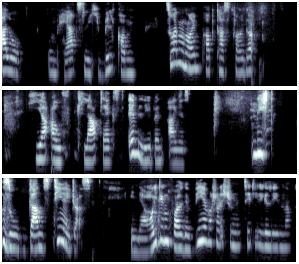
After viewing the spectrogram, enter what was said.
Hallo und herzlich willkommen zu einer neuen Podcast-Folge hier auf Klartext im Leben eines nicht so ganz Teenagers. In der heutigen Folge, wie ihr wahrscheinlich schon den Titel gelesen habt,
